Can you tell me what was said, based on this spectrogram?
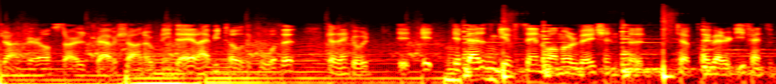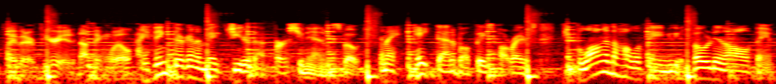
John Farrell started Travis Shaw on opening day, and I'd be totally cool with it because I think it would. It, it, if that doesn't give Sandoval motivation to, to play better defense and play better, period, nothing will. I think they're going to make Jeter that first unanimous vote, and I hate that about baseball writers. If you belong in the Hall of Fame, you get voted in the Hall of Fame.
